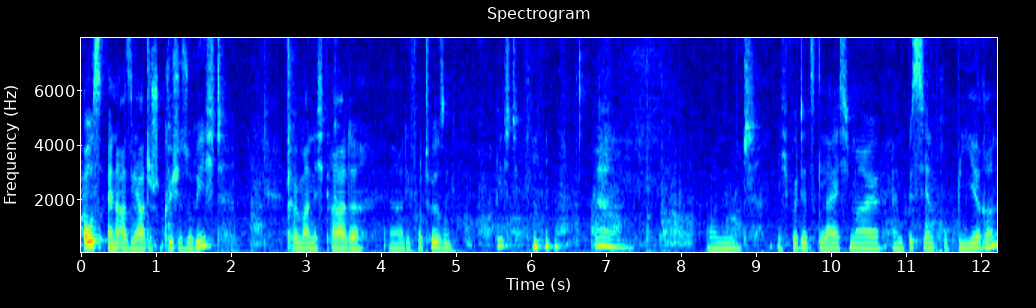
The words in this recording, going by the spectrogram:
aus einer asiatischen Küche so riecht, wenn man nicht gerade äh, die Fritteusen riecht. Und ich würde jetzt gleich mal ein bisschen probieren,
